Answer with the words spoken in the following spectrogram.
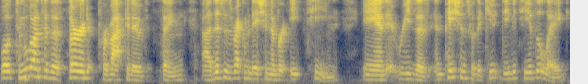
Well, to move on to the third provocative thing, uh, this is recommendation number 18, and it reads as In patients with acute DVT of the leg,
